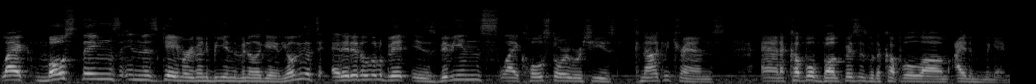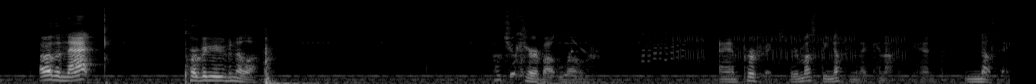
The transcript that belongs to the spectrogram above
like most things in this game are going to be in the vanilla game. The only thing that's edited a little bit is Vivian's like whole story where she's canonically trans, and a couple bug fixes with a couple um, items in the game. Other than that, perfectly vanilla. How would you care about love? I am perfect. There must be nothing that I cannot comprehend. Nothing.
